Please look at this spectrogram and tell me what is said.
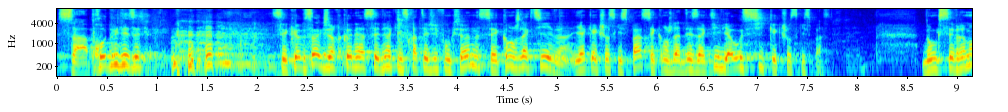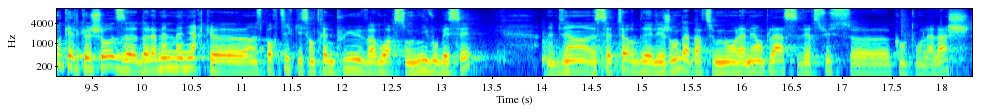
ça a produit des effets. c'est comme ça que je reconnais assez bien qu'une stratégie fonctionne. C'est quand je l'active, il y a quelque chose qui se passe. Et quand je la désactive, il y a aussi quelque chose qui se passe. Donc c'est vraiment quelque chose, de la même manière qu'un sportif qui s'entraîne plus va voir son niveau baisser. Eh bien, cette heure des légendes, à partir du moment où on la met en place versus euh, quand on la lâche,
